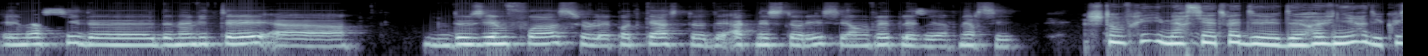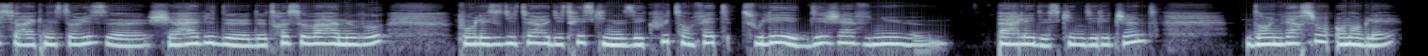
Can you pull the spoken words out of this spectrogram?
et merci de, m'inviter une deuxième fois sur le podcast de Acne Story. C'est un vrai plaisir. Merci. Je t'en prie, merci à toi de, revenir du coup sur Acne Stories. Euh, je suis ravie de, te recevoir à nouveau. Pour les auditeurs et auditrices qui nous écoutent, en fait, Toulé est déjà venu euh, parler de Skin Diligent dans une version en anglais.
